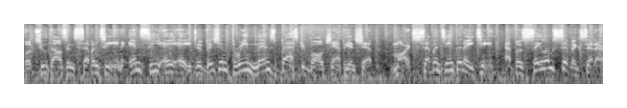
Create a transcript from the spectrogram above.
The 2017 NCAA Division III Men's Basketball Championship, March 17th and 18th at the Salem Civic Center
